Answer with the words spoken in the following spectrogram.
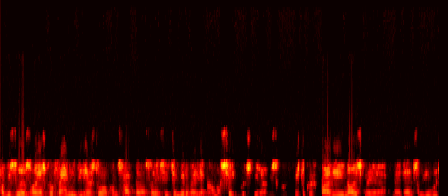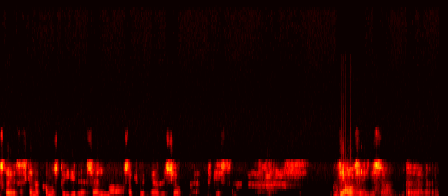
og vi sidder så, og jeg skulle forhandle de her store kontrakter, så jeg siger til mig, at jeg kommer selv ud og spiller. Hvis, hvis du kan bare lige nøjes med, med dans som juletræ, så skal jeg nok komme og spille de der salmer, og så kan det være lidt sjovt med, med gæsterne. Det aftalte vi så. Øh,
